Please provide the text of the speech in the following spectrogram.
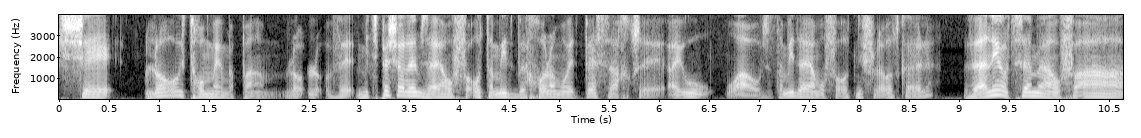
שלא התרומם הפעם. לא, לא, ומצפה שלם זה היה הופעות תמיד בחול המועד פסח, שהיו, וואו, זה תמיד היה מופעות נפלאות כאלה. ואני יוצא מההופעה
